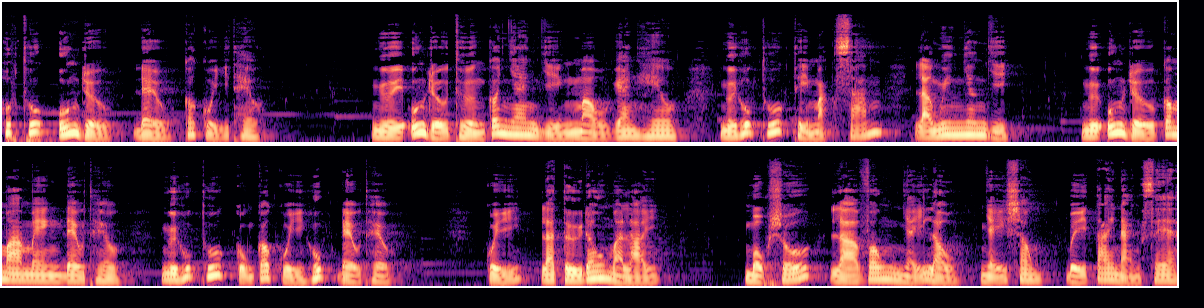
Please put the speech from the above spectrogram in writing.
hút thuốc uống rượu đều có quỷ theo. Người uống rượu thường có nhan diện màu gan heo. Người hút thuốc thì mặt xám là nguyên nhân gì? Người uống rượu có ma men đeo theo. Người hút thuốc cũng có quỷ hút đeo theo. Quỷ là từ đâu mà lại? Một số là vong nhảy lầu, nhảy sông, bị tai nạn xe,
